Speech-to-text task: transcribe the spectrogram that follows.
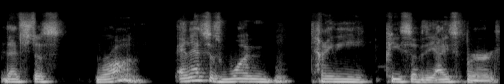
That's just wrong. And that's just one tiny piece of the iceberg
